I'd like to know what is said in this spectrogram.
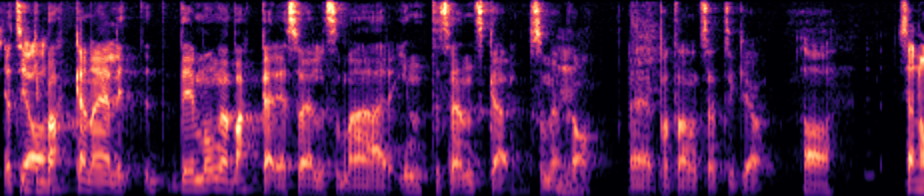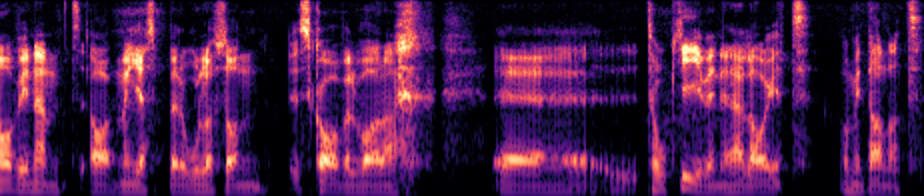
Jag tycker Ja. backarna är lite, det är många backar i SHL som är inte svenskar som är Mm. bra. Eh, på ett annat sätt tycker jag. Ja. Sen har vi ju nämnt, ja, men Jesper Olofsson ska väl vara eh, tokgiven i det här laget, om inte annat.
